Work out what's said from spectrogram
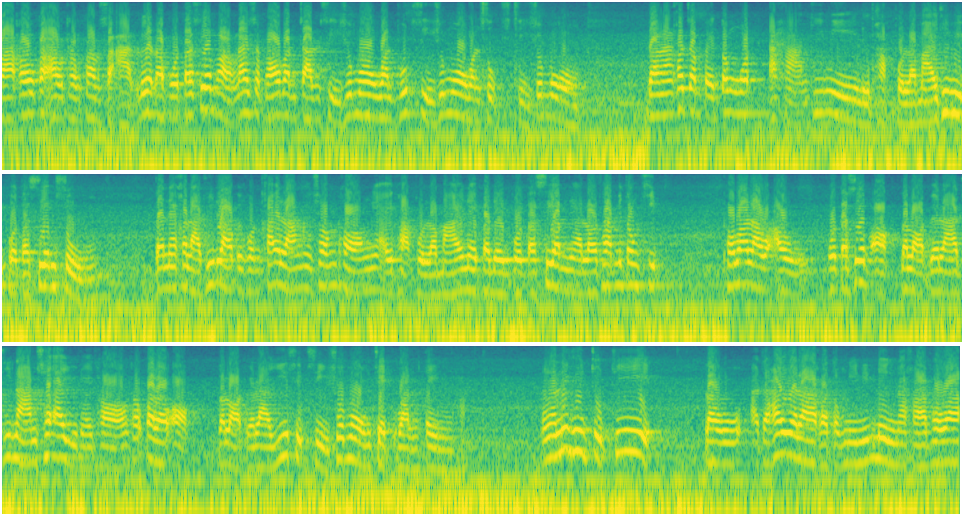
ว่าเขาก็เอาทำความสะอาดเลือดเอาโพแทสเซียมออกได้เฉพาะวันจันทร์4ชั่วโมงวันพุธ4ชั่วโมงวันศุกร์4ชั่วโมง ดังนั้นเขาจำเป็นต้องงดอาหารที่มีหรือผักผลไม้ที่มีโพแทสเซียมสูง แต่ในขณะที่เราเป็นคนไข้ล้างในช่องท้องเนี่ยไอผักผลไม้ในประเด็นโพแทสเซียมเนี่ยเราแทบไม่ต้องคิด เพราะว่าเราเอาโพแทสเซียมออกตลอดเวลาที่น้ำแช่อยู่ในท้องเท่ากับเราออกตลอดเวลา 24 ชั่วโมง 7 วันเต็มค่ะดังนั้นนี่คือจุดที่ เราอาจจะให้เวลากับตรงนี้นิดนึงนะคะ เพราะว่า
